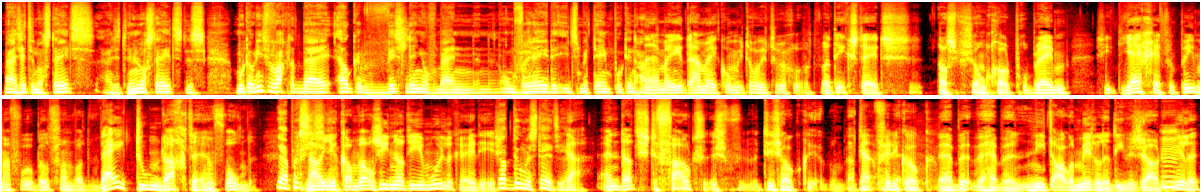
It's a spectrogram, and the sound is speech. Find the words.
Maar hij zit er nog steeds. Hij zit er nu nog steeds. Dus moet ook niet verwachten dat bij elke wisseling of bij een, een onvrede iets meteen Poetin hangt. Nee, maar daarmee kom je toch weer terug op wat ik steeds als zo'n groot probleem zie. Jij geeft een prima voorbeeld van wat wij toen dachten en vonden. Ja, precies. Nou, je ja. kan wel zien dat hij in moeilijkheden is. Dat doen we steeds, ja. ja en dat is de fout. Dus het is ook. Omdat ja, vind ik ook. We hebben, we hebben niet alle middelen die we zouden mm. willen.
